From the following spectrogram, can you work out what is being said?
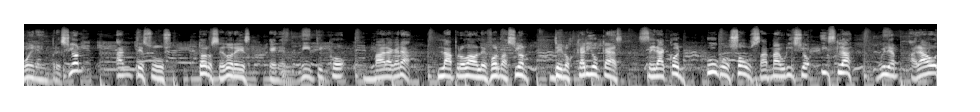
buena impresión ante sus torcedores en el mítico Maracaná. La probable formación de los cariocas será con Hugo Sousa, Mauricio Isla, William Arao,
